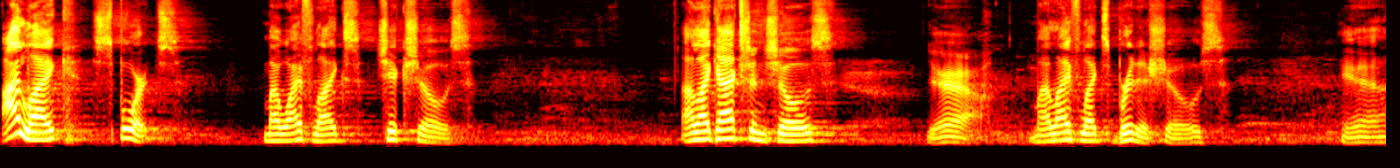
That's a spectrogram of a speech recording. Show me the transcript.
I like sports. My wife likes chick shows. I like action shows. Yeah. My life likes British shows. Yeah.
